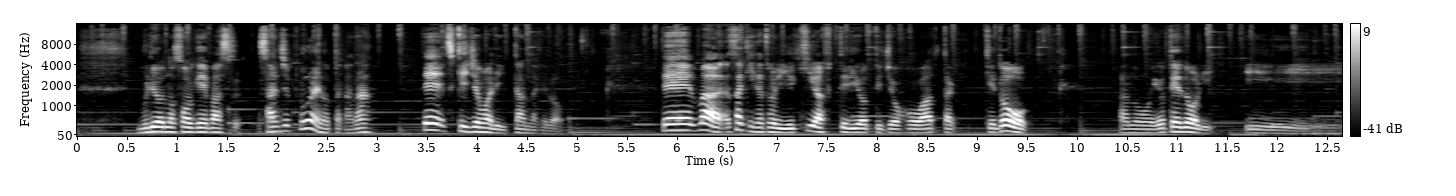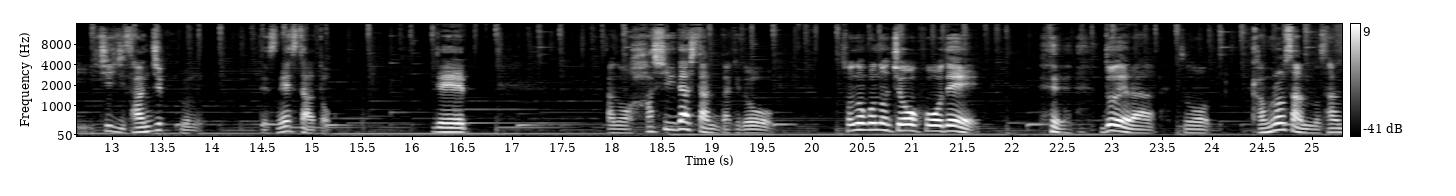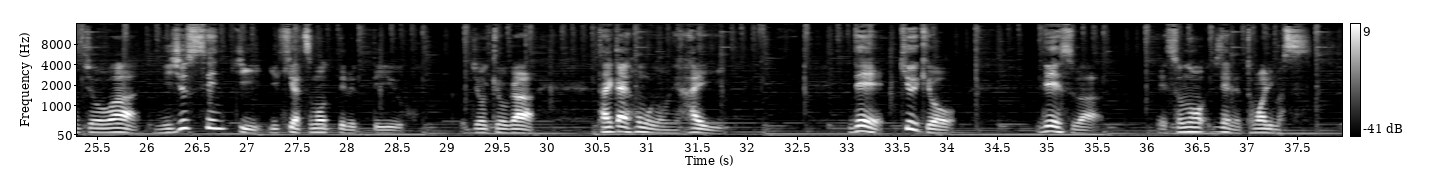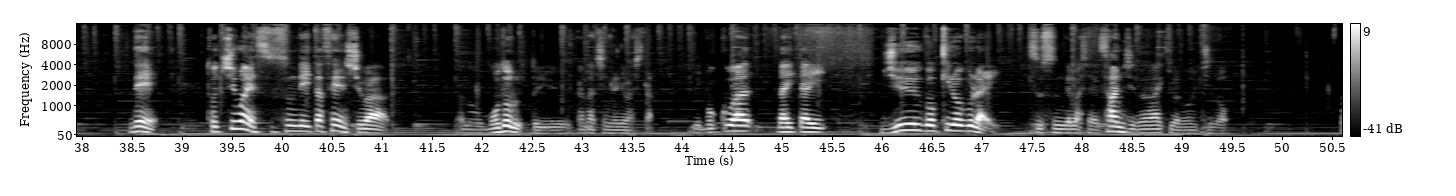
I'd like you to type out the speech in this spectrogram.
無料の送迎バス、30分ぐらい乗ったかな。で、スキー場まで行ったんだけど。で、まあ、さっき言った通り雪が降ってるよって情報はあったけど、あの、予定通り、7時30分ですね、スタート。で、あの、走り出したんだけど、その後の情報で どうやら、その、カムロ山の山頂は20センチ雪が積もってるっていう状況が大会本部の方に入り、で、急遽、レースはその時点で止まります。で、途中まで進んでいた選手は、あの戻るという形になりました。で僕はだいたい15キロぐらい進んでましたね。37キロのうちの。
